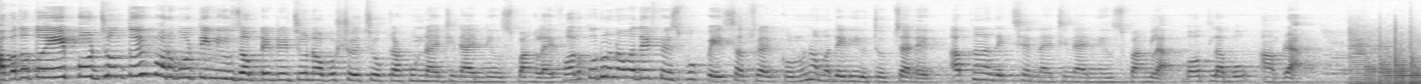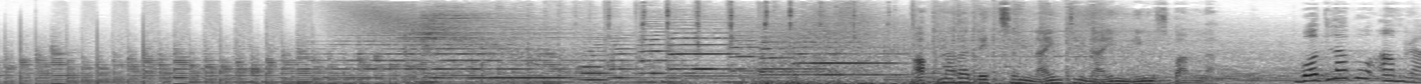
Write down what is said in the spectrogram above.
আপাতত এই পর্যন্তই। পরবর্তী নিউজ আপডেটের জন্য অবশ্যই চোখ রাখুন নাইনটি নাইন নিউজ বাংলায়। ফলো করুন আমাদের ফেসবুক পেজ সাবস্ক্রাইব করুন আমাদের ইউটিউব চ্যানেল আপনারা দেখছেন নাইনটি নাইন নিউজ বাংলা। বদলাবো আমরা। আপনারা দেখছেন নাইনটি নিউজ বাংলা। বদলাবো আমরা।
